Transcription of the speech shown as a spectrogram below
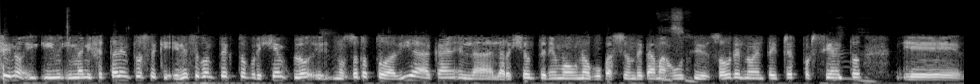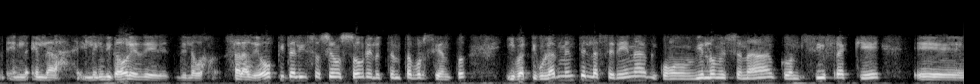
Sí, no, y, manifestar entonces que en ese contexto, por ejemplo, eh, nosotros todavía acá en la, región tenemos una ocupación de camas UCI sobre el 93%, ah. eh, en, en, los indicadores de, de las salas de hospitalización sobre el 80%, y particularmente en La Serena, como bien lo mencionaba, con cifras que eh,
